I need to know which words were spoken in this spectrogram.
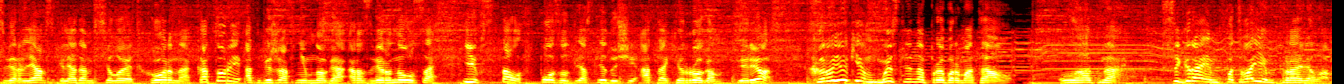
Сверля взглядом силуэт Хорна, который, отбежав немного, развернулся и встал в позу для следующей атаки рогом вперед, Харуюки мысленно пробормотал. «Ладно, сыграем по твоим правилам».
